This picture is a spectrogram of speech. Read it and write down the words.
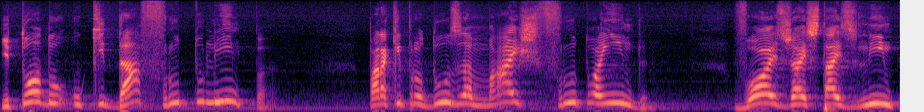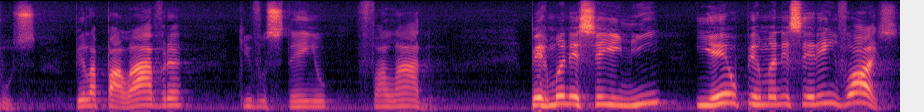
E todo o que dá fruto limpa, para que produza mais fruto ainda. Vós já estáis limpos pela palavra que vos tenho falado permanecei em mim e eu permanecerei em vós.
